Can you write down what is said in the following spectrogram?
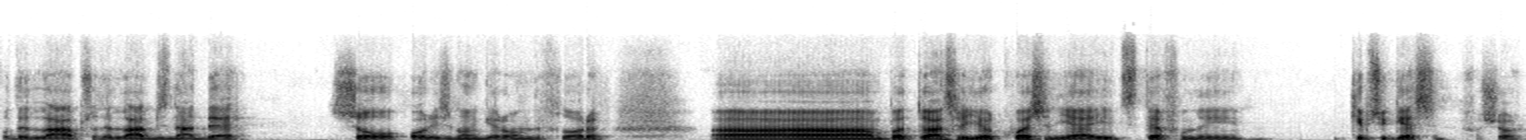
for the lob, so the lob is not there, so or he's gonna get on the floor. Um, but to answer your question, yeah, it's definitely keeps you guessing for sure.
